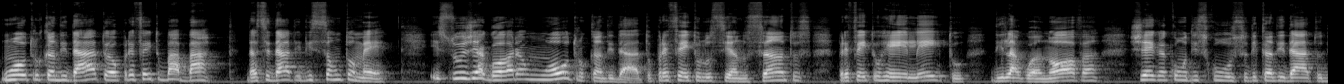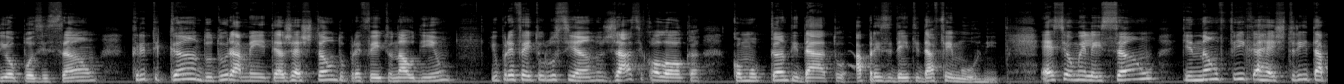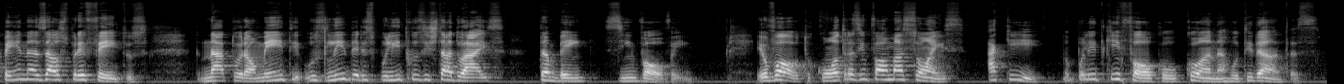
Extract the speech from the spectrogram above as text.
Um outro candidato é o prefeito Babá, da cidade de São Tomé. E surge agora um outro candidato, o prefeito Luciano Santos, prefeito reeleito de Lagoa Nova, chega com o discurso de candidato de oposição, criticando duramente a gestão do prefeito Naldinho e o prefeito Luciano já se coloca como candidato a presidente da FEMURNE. Essa é uma eleição que não fica restrita apenas aos prefeitos. Naturalmente, os líderes políticos estaduais também se envolvem. Eu volto com outras informações aqui no Política em Foco com Ana Ruth Dantas.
